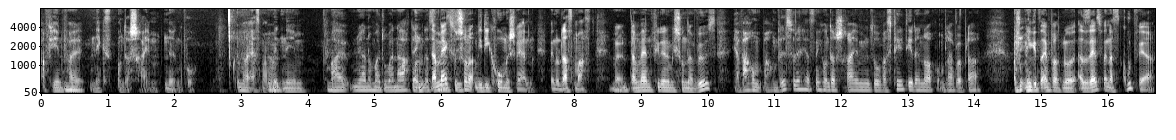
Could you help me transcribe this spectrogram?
Auf jeden Fall nichts unterschreiben, nirgendwo. Immer erstmal mitnehmen, mal ja, nochmal drüber nachdenken. Und dann merkst du schon, wie die komisch werden, wenn du das machst. Mhm. Dann werden viele nämlich schon nervös. Ja, warum, warum willst du denn jetzt nicht unterschreiben? So, was fehlt dir denn noch? Und bla bla bla. Und mir geht es einfach nur, also selbst wenn das gut wäre,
